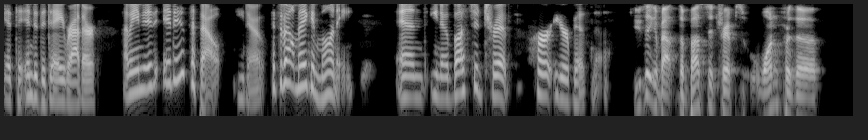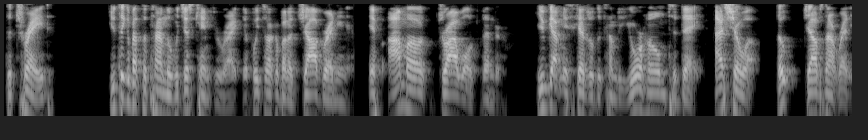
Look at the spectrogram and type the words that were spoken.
at the end of the day, rather, I mean, it, it is about, you know, it's about making money. And, you know, busted trips hurt your business. You think about the busted trips, one for the the trade. You think about the time that we just came through, right? If we talk about a job readiness, if I'm a drywall vendor, you've got me scheduled to come to your home today. I show up. Oh, job's not ready.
